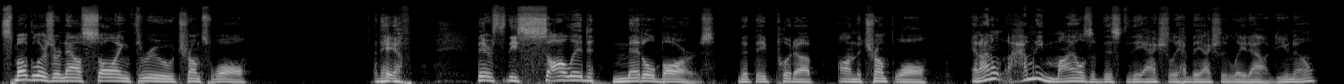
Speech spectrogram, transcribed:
Smugglers are now sawing through Trump's wall. They have there's these solid metal bars that they put up on the Trump wall. And I don't how many miles of this do they actually have they actually laid out? Do you know?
